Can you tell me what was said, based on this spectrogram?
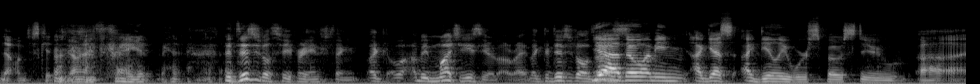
No, I'm just kidding. You don't have to crank it. The digital should be pretty interesting. Like, I mean, much easier though, right? Like the digital. Does, yeah, though I mean, I guess ideally we're supposed to uh,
